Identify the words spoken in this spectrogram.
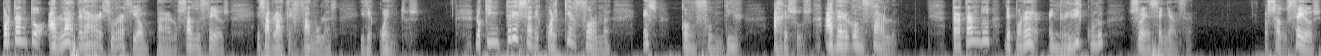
Por tanto, hablar de la resurrección para los saduceos es hablar de fábulas y de cuentos. Lo que interesa de cualquier forma es confundir a Jesús, avergonzarlo, tratando de poner en ridículo su enseñanza. Los saduceos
